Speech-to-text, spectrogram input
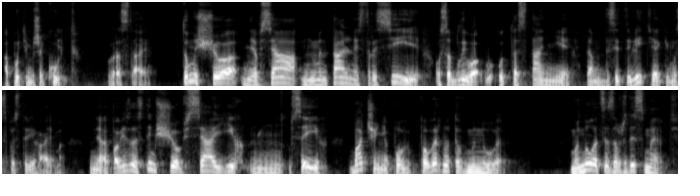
а потім вже культ виростає. Тому що вся ментальність Росії, особливо от останні там десятиліття, які ми спостерігаємо, пов'язана з тим, що вся їх, все їх бачення повернуто в минуле. Минуле це завжди смерть.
